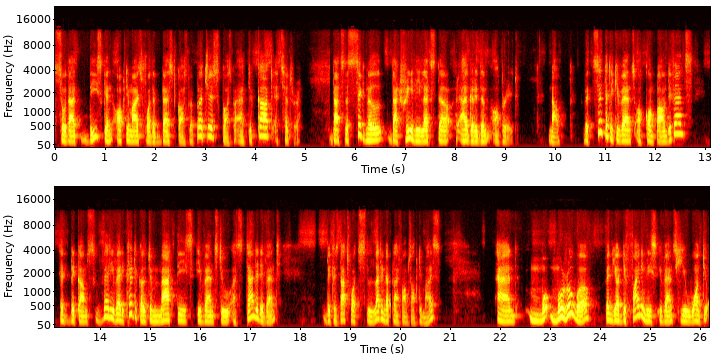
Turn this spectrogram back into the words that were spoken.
so that these can optimize for the best cost per purchase, cost per add to cart, etc. That's the signal that really lets the algorithm operate. Now, with synthetic events or compound events, it becomes very, very critical to map these events to a standard event because that's what's letting the platforms optimize. And mo- moreover, when you're defining these events, you want to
